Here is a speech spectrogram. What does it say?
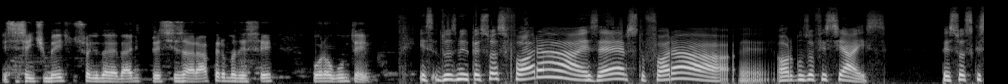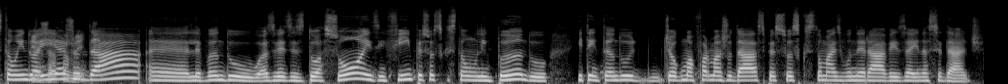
esse sentimento de solidariedade precisará permanecer por algum tempo. Esse, duas mil pessoas fora exército, fora é, órgãos oficiais. Pessoas que estão indo Exatamente. aí ajudar, é, levando às vezes doações, enfim, pessoas que estão limpando e tentando de alguma forma ajudar as pessoas que estão mais vulneráveis aí na cidade.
